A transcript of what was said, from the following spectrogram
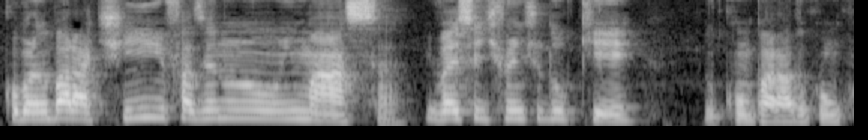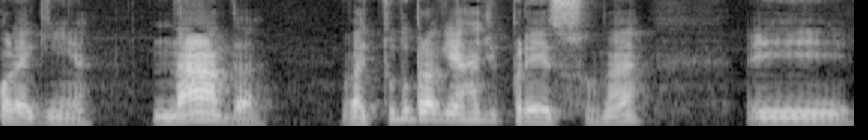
cobrando baratinho e fazendo em massa. E vai ser diferente do que comparado com o um coleguinha? Nada. Vai tudo para guerra de preço, né? E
